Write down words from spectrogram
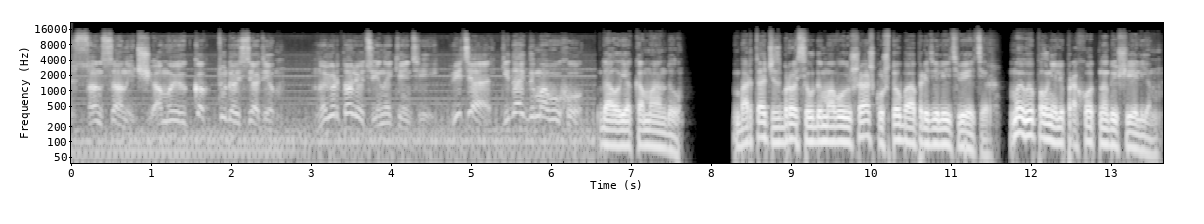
«Сан Саныч, а мы как туда сядем?» «На вертолете, Иннокентий. Витя, кидай дымовуху!» Дал я команду. Бартач сбросил дымовую шашку, чтобы определить ветер. Мы выполнили проход над ущельем.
